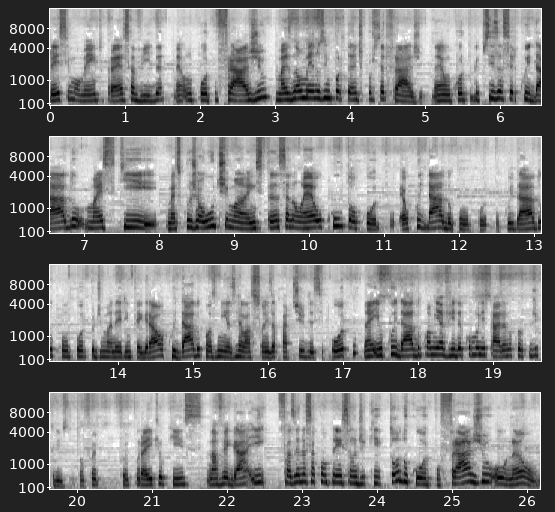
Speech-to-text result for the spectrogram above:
esse momento, para essa vida, né, um corpo frágil, mas não menos importante por ser frágil, né, um corpo que precisa ser cuidado, mas que, mas cuja última instância não é o culto ao corpo, é o cuidado com o corpo, cuidado com o corpo de maneira integral, cuidado com as minhas relações a partir desse corpo, né, e o cuidado com a minha vida comunitária no corpo de Cristo. Então foi foi por aí que eu quis navegar e fazendo essa compreensão de que todo corpo, frágil ou não,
